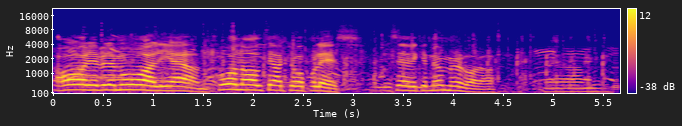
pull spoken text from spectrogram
Ja, det blev mål igen. 2-0 till Akropolis. Vi ser vilket nummer det var då. Um.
